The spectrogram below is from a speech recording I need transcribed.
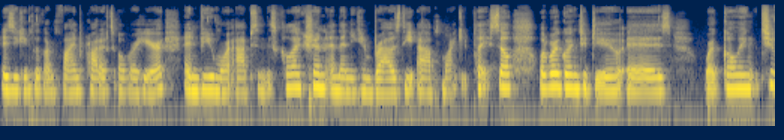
is you can click on find products over here and view more apps in this collection. And then you can browse the app marketplace. So what we're going to do is we're going to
